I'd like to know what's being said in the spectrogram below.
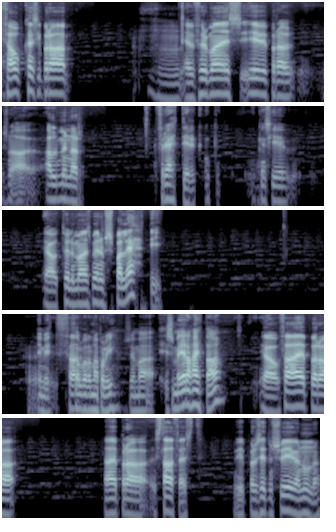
þá kannski bara mm, ef við förum aðeins yfir bara almennar fréttir kannski já, tölum aðeins meira um Spalletti. Eh, einmitt, það, þjálfara Napoli sem, að, sem er að hætta. Já, það er bara það er bara staðfest. Við bara setjum svega núna.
